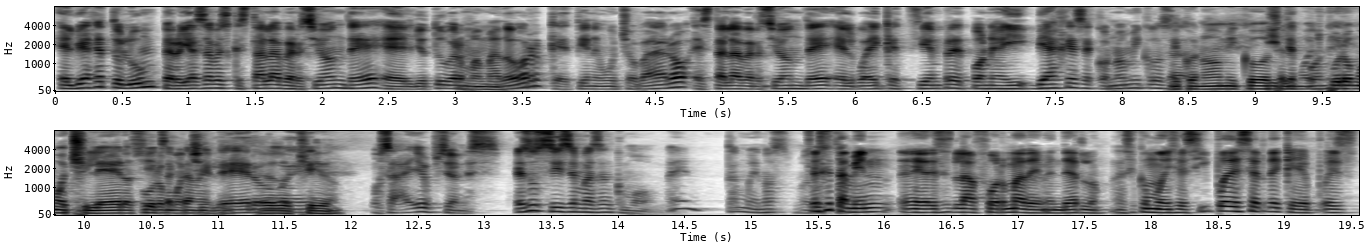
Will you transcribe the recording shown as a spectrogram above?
El viaje a Tulum, pero ya sabes que está la versión de el youtuber mamador que tiene mucho varo. Está la versión de el güey que siempre pone ahí viajes económicos. a- Económicos, y el te mo- pone puro mochilero, sí, puro mochilero, güey. chido. O sea, hay opciones. Esos sí se me hacen como, eh, están buenos. Es que también eh, es la forma de venderlo. Así como dices, sí puede ser de que, pues,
